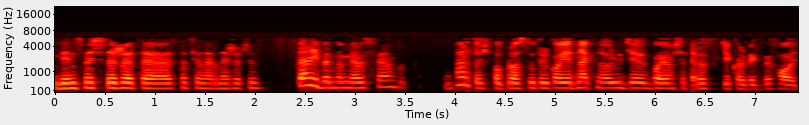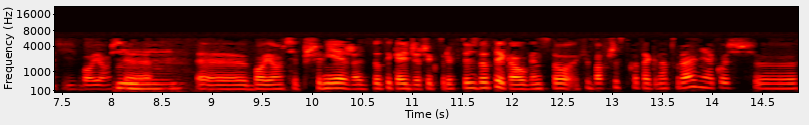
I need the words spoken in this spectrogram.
więc myślę, że te stacjonarne rzeczy dalej będą miały swoją wartość po prostu, tylko jednak no, ludzie boją się teraz gdziekolwiek wychodzić, boją się, Mm. y, boją się przymierzać, dotykać rzeczy, których ktoś dotykał, więc to chyba wszystko tak naturalnie jakoś y,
